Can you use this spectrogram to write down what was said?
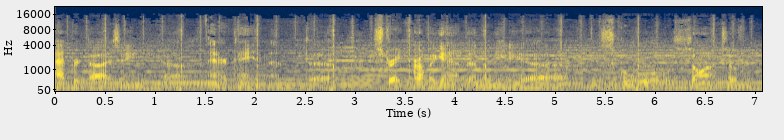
advertising, uh, entertainment, uh, straight propaganda in the media, schools, so on and so forth.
